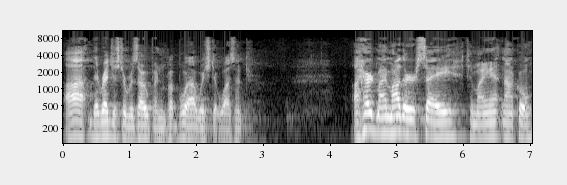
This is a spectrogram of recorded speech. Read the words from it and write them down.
Uh, the register was open, but boy, I wished it wasn't. I heard my mother say to my aunt and uncle,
